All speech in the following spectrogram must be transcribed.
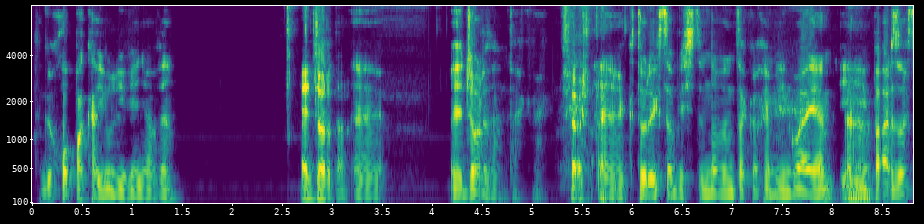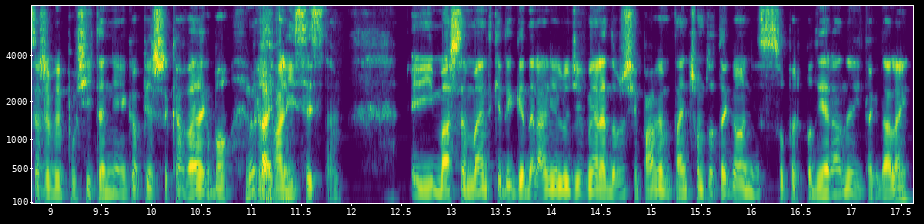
tego chłopaka Julii Wieniawy. E, Jordan. E, e, Jordan, tak, tak. Jordan. Który chce być tym nowym tako Hemingwayem i Aha. bardzo chce, żeby puścić ten jego pierwszy kawałek, bo No tak. rozwali system. I masz ten moment, kiedy generalnie ludzie w miarę dobrze się bawią, tańczą do tego, on jest super podjarany i tak dalej.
